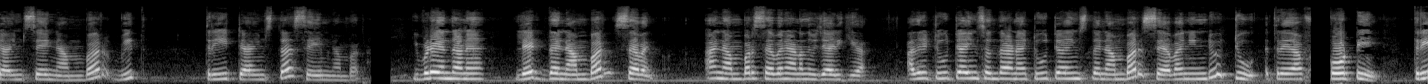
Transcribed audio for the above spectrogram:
times a number with three times the same number ഇവിടെ എന്താണ്? ലെറ്റ് ദ നമ്പർ സെവൻ ആ നമ്പർ സെവൻ ആണെന്ന് വിചാരിക്കുക. അതിന് ടു ടൈംസ് എന്താണ്? Two times the number seven into two എത്രയാ? ഫോർട്ടീൻ ത്രീ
